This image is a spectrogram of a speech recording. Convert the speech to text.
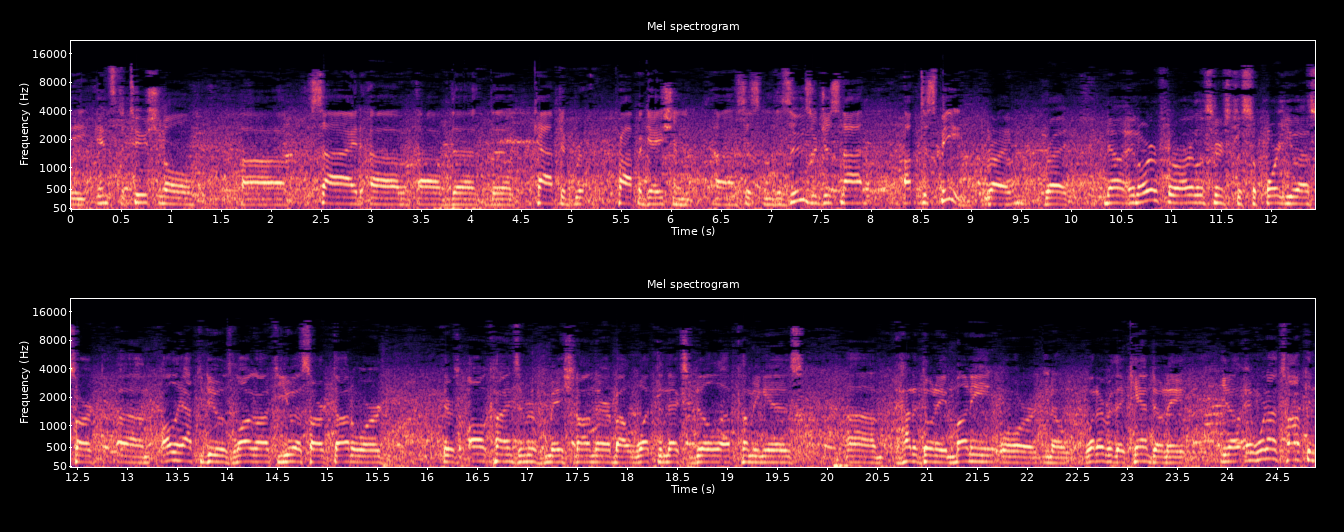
the institutional uh, side of, of the the captive propagation uh, system. The zoos are just not up to speed. Right, know? right. Now, in order for our listeners to support USARK, um, all they have to do is log on to usark.org there's all kinds of information on there about what the next bill upcoming is, um, how to donate money, or you know whatever they can donate. You know, and we're not talking.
